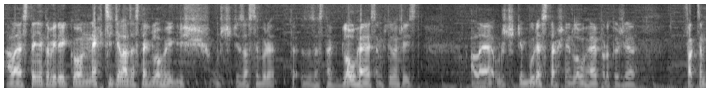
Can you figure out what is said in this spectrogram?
Ale stejně to videjko nechci dělat zase tak dlouho, i když určitě zase bude zase tak dlouhé, jsem chtěl říct. Ale určitě bude strašně dlouhé, protože fakt jsem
